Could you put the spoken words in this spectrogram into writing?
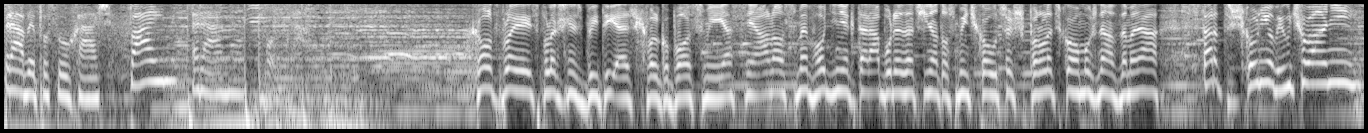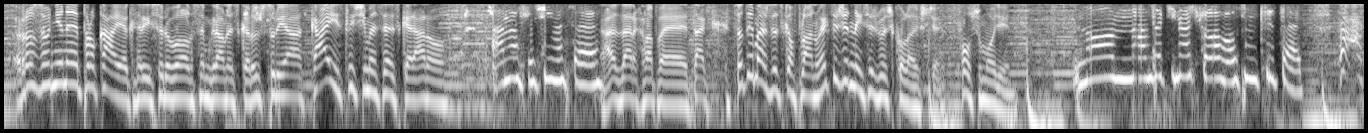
Právě posloucháš Fajn ráno podcast. Coldplay společně s BTS chvilku po osmí, jasně ano, jsme v hodině, která bude začínat osmičkou, což pro Leckoho možná znamená start školního vyučování, rozhodně ne pro Káje, který se dovolal sem k nám dneska do studia. Kaj, slyšíme se hezké ráno. Ano, slyšíme se. Nazdar chlape, tak co ty máš dneska v plánu, jak to, že nejseš ve škole ještě, v 8 hodin? No, nám začíná škola v 8.30. Ha!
